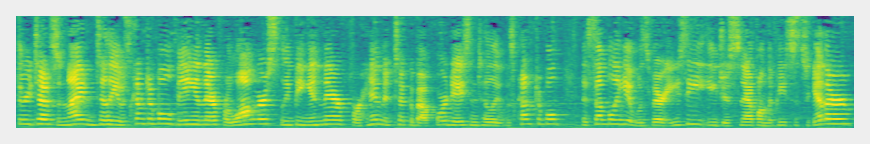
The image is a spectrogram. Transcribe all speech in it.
three times a night until he was comfortable. Being in there for longer, sleeping in there, for him, it took about four days until he was comfortable. Assembling it was very easy. You just snap on the pieces together.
